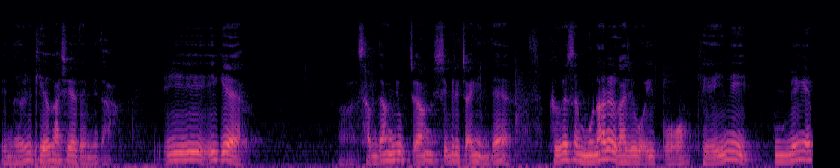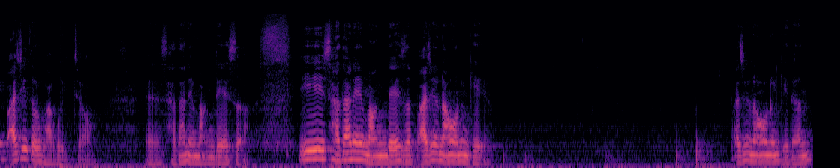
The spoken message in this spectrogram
늘 기억하셔야 됩니다. 이, 이게 3장, 6장, 11장인데 그것은 문화를 가지고 있고 개인이 운명에 빠지도록 하고 있죠. 예, 사단의 망대에서 이 사단의 망대에서 빠져나오는 길 빠져나오는 길은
